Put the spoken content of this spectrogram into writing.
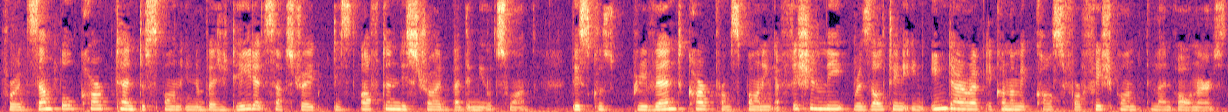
For example, carp tend to spawn in a vegetated substrate that is often destroyed by the mute swan. This could prevent carp from spawning efficiently, resulting in indirect economic costs for fish pond landowners.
